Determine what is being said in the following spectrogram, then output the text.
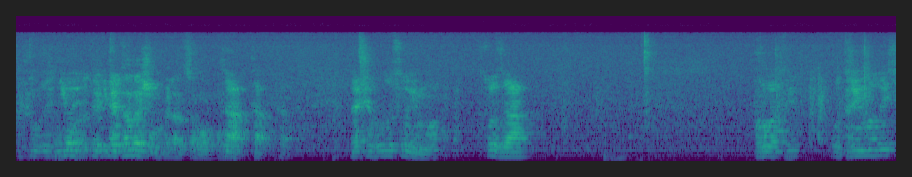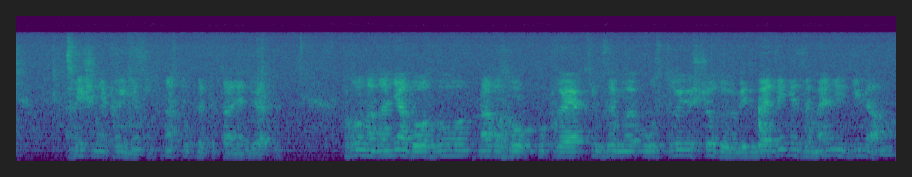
Прошу Ну, розділити залишимо біля пункту. Так, так, так. Далі голосуємо. Хто за? Проти? Утримались? Рішення прийнято. Наступне питання дев'яте. Про надання дозволу на розробку проєктів землеустрою щодо відведення земельних ділянок.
